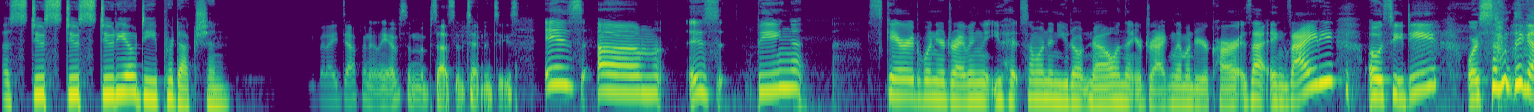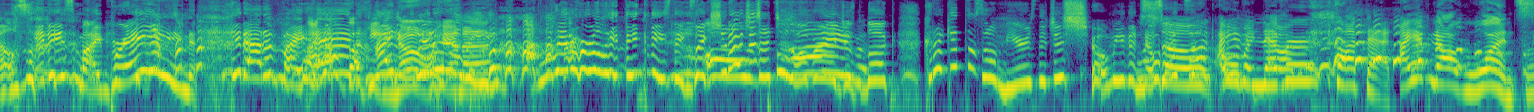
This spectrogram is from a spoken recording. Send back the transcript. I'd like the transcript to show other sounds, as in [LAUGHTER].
A stu- stu- Studio D production. but I definitely have some obsessive tendencies. Is um is being scared when you're driving that you hit someone and you don't know and that you're dragging them under your car is that anxiety, [LAUGHS] OCD, or something else? It is my brain. Get out of my head. I don't fucking know, literally, Hannah. literally think these things. Like, should I just pull over and just look? Could I get those little mirrors that just show me that no so one's on? I oh have never thought that. I have not [LAUGHS] once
